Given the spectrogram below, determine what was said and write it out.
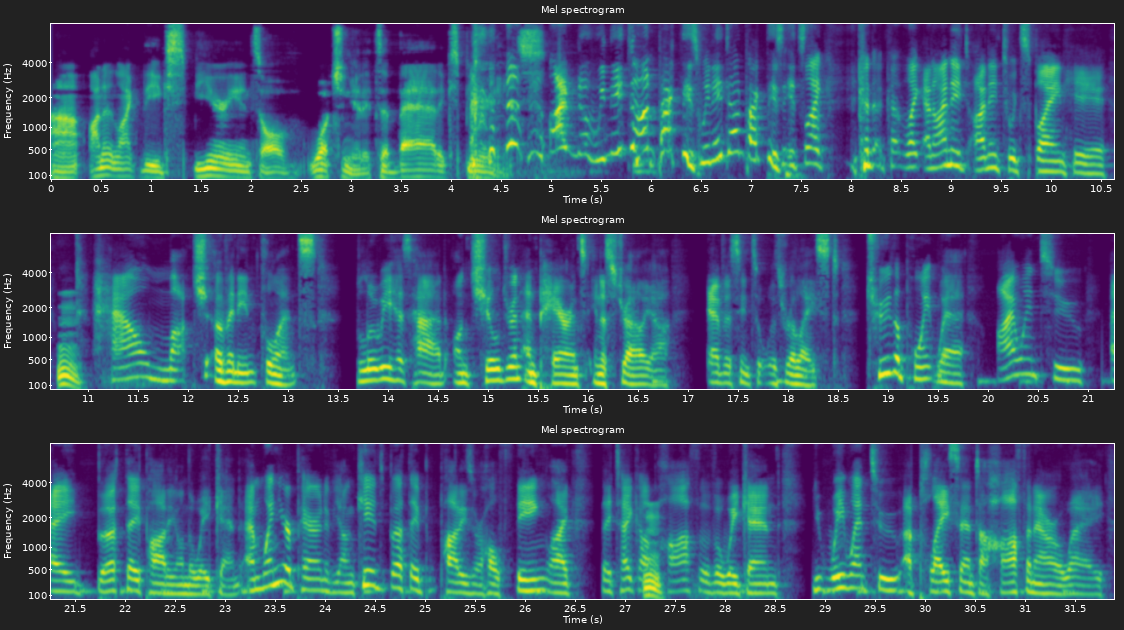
Uh, I don't like the experience of watching it. It's a bad experience. I know we need to unpack this. We need to unpack this. It's like, can, can- like, and I need I need to explain here Mm. how much of an influence Bluey has had on children and parents in Australia ever since it was released. To the point where I went to a birthday party on the weekend, and when you're a parent of young kids, birthday parties are a whole thing. Like they take up Mm. half of a weekend. We went to a play center half an hour away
